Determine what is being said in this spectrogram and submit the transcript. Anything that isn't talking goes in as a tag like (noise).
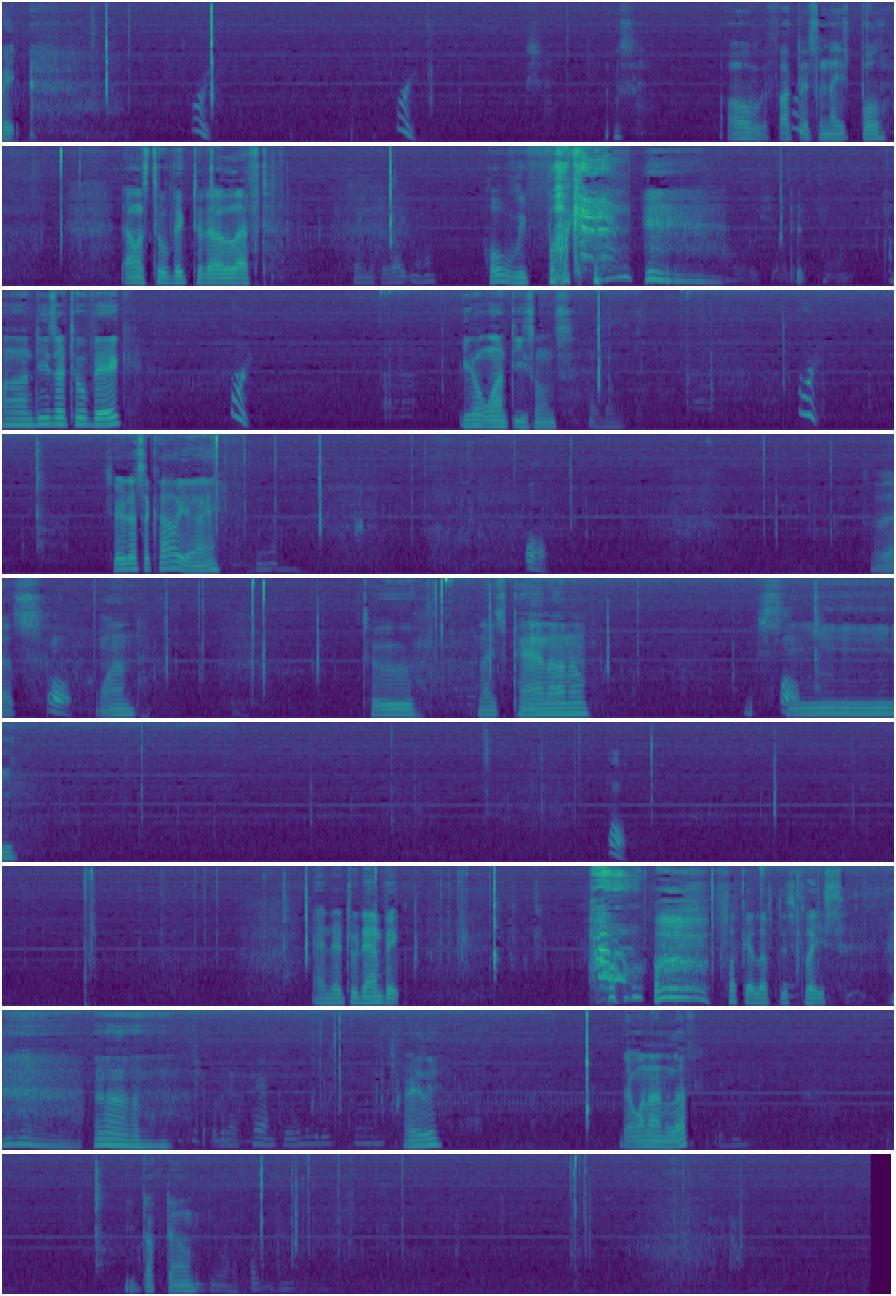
Wait. Oi. Oi. Oh, fuck, that's a nice bull. That one's too big to the left. Same with the right man. Holy fuck. Holy (laughs) shit. uh, these are too big. Oi. You don't want these ones. I don't. Oi. Sure, that's a cow, yeah, eh? Oh. So that's Oh. one, two, nice pan on them. Oh. See. Oh. And they're too damn big. (laughs) Fuck, I love this place. Look at that pan, Corinne. Look at this (sighs) pan. really? That one on the left? You duck down. think you want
